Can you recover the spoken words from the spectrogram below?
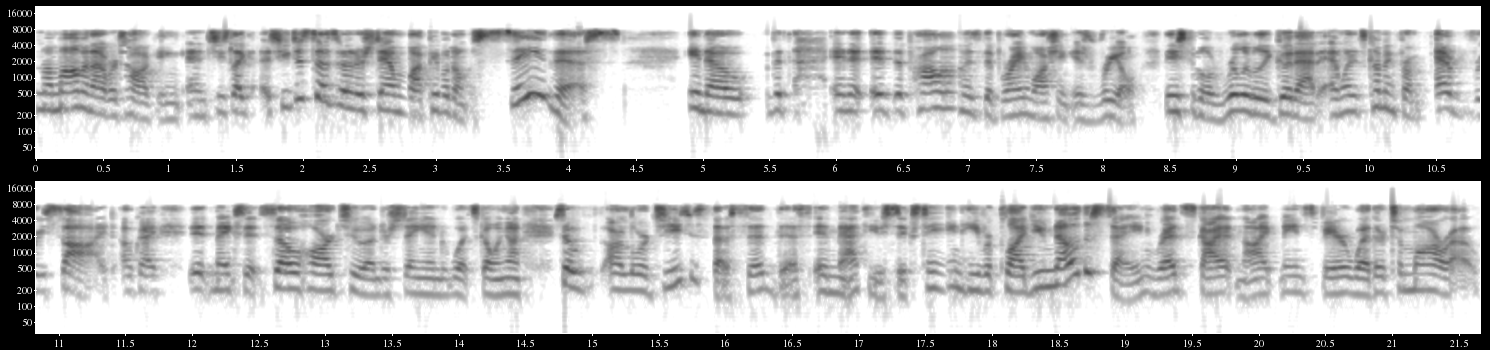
my mom and I were talking, and she's like, she just doesn't understand why people don't see this you know, but and it, it, the problem is the brainwashing is real. These people are really, really good at it, and when it's coming from every side, okay, it makes it so hard to understand what's going on. So our Lord Jesus, though, said this in Matthew 16. He replied, "You know the saying: Red sky at night means fair weather tomorrow.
